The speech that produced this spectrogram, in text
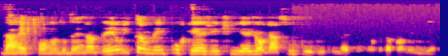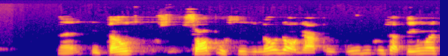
da reforma do Bernabéu, e também porque a gente ia jogar sem público, né? Por conta da pandemia. Né? Então, só por si de não jogar com público já tem uma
